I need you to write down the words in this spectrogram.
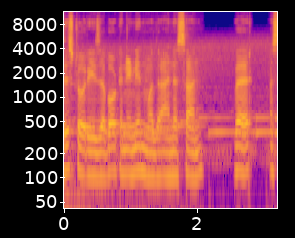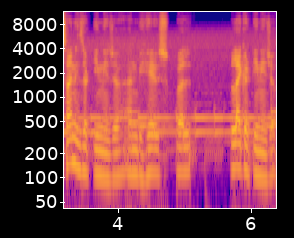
This story is about an Indian mother and her son, where a son is a teenager and behaves, well, like a teenager.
